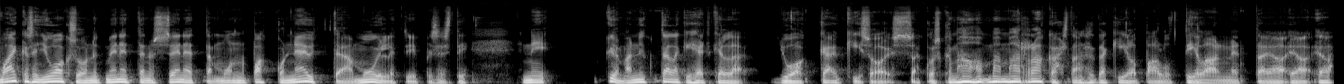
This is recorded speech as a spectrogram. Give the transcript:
vaikka se juoksu on nyt menettänyt sen, että mun on pakko näyttää muille tyyppisesti, niin kyllä mä nyt tälläkin hetkellä juo käy kisoissa, koska mä, mä, mä rakastan sitä kilpailutilannetta ja, ja, ja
